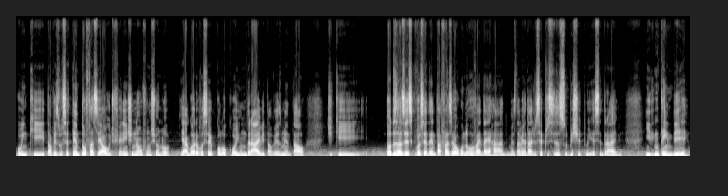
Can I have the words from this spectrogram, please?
ou em que talvez você tentou fazer algo diferente, não funcionou. E agora você colocou em um drive, talvez mental, de que todas as vezes que você tentar fazer algo novo vai dar errado, mas na verdade você precisa substituir esse drive e entender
